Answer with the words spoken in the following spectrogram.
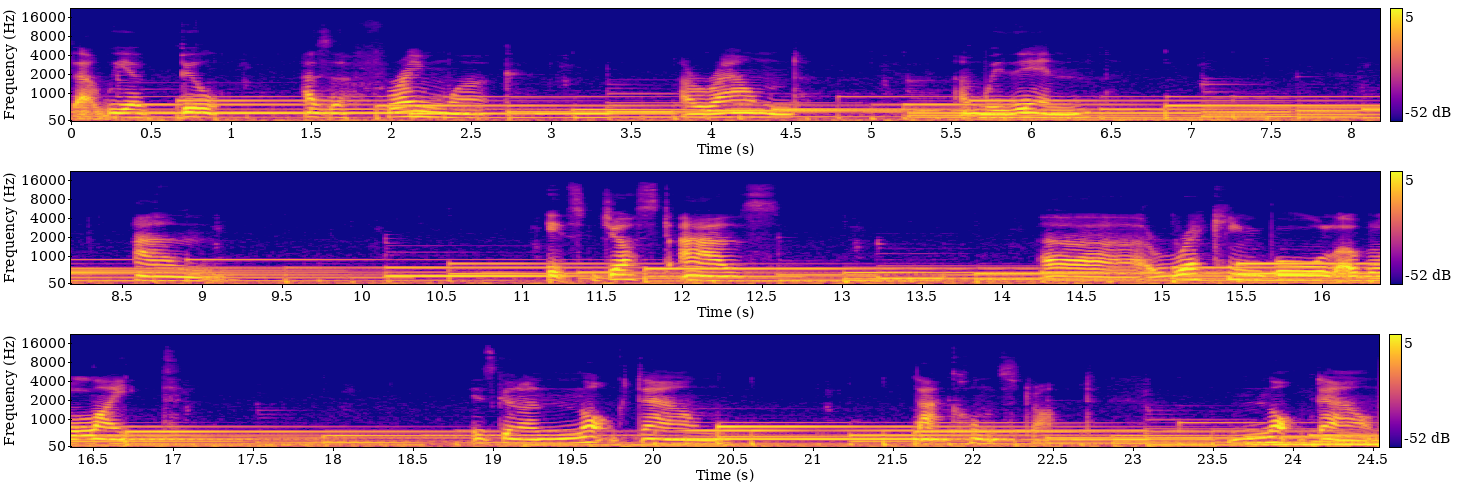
that we have built as a framework around just as a wrecking ball of light is going to knock down that construct, knock down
